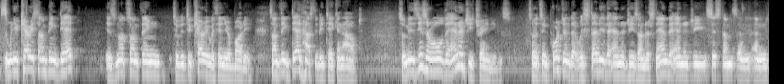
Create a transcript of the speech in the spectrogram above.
So when you carry something dead is not something to, to carry within your body, something dead has to be taken out. So it means these are all the energy trainings. So it's important that we study the energies, understand the energy systems and, and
